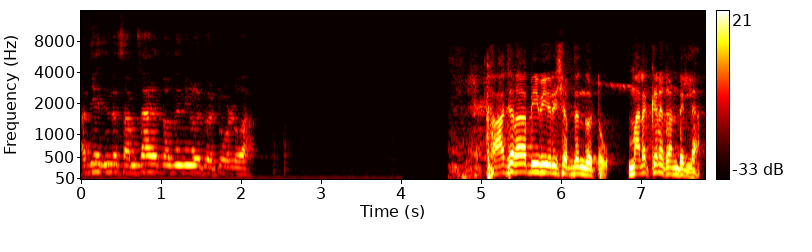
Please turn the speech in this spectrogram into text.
അദ്ദേഹത്തിന്റെ സംസാരത്തൊന്ന് നിങ്ങൾ കേട്ടുകൊള്ളുക. ഹാജറ ബീവി ഒരു ശബ്ദം കേട്ടു. മലക്കിനെ കണ്ടില്ല.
